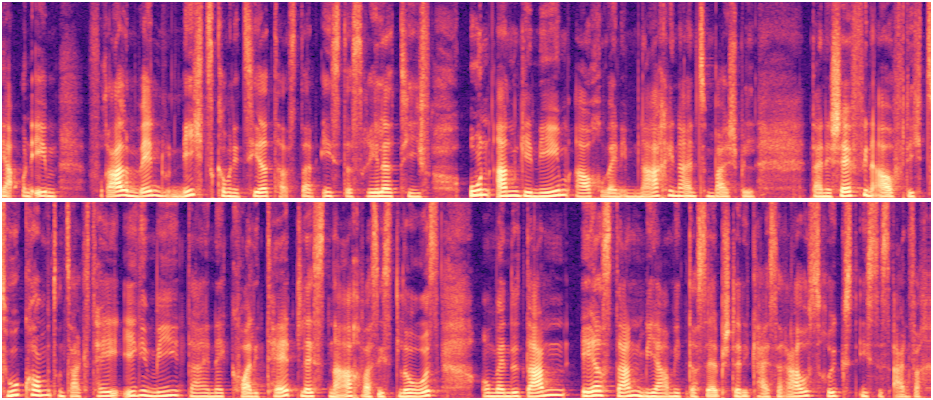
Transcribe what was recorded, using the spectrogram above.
Ja, und eben vor allem, wenn du nichts kommuniziert hast, dann ist das relativ unangenehm, auch wenn im Nachhinein zum Beispiel deine Chefin auf dich zukommt und sagst, hey, irgendwie deine Qualität lässt nach, was ist los? Und wenn du dann erst dann ja mit der Selbstständigkeit herausrückst, ist es einfach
